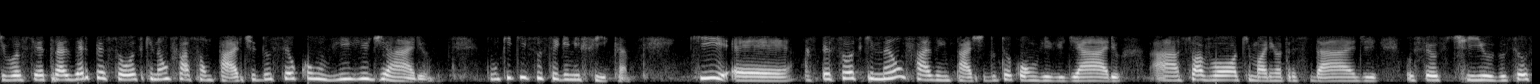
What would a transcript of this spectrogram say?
de você trazer pessoas que não façam parte do seu convívio diário. Então, o que, que isso significa? Que é, as pessoas que não fazem parte do teu convívio diário, a sua avó que mora em outra cidade, os seus tios, os seus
